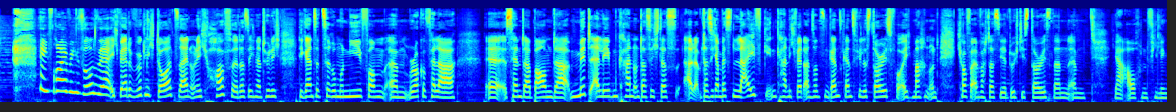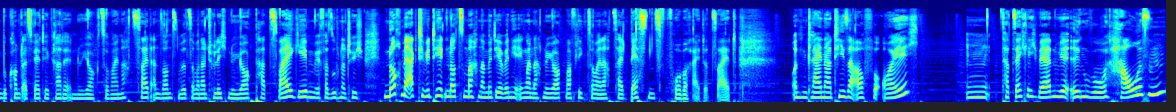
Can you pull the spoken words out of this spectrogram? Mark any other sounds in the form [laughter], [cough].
Ich freue mich so sehr. Ich werde wirklich dort sein und ich hoffe, dass ich natürlich die ganze Zeremonie vom ähm, Rockefeller äh, Center Baum da miterleben kann und dass ich das, äh, dass ich am besten live gehen kann. Ich werde ansonsten ganz, ganz viele Stories für euch machen und ich hoffe einfach, dass ihr durch die Stories dann ähm, ja auch ein Feeling bekommt, als wärt ihr gerade in New York zur Weihnachtszeit. Ansonsten wird es aber natürlich New York Part 2 geben. Wir versuchen natürlich noch mehr Aktivitäten dort zu machen, damit ihr, wenn ihr irgendwann nach New York mal fliegt zur Weihnachtszeit, bestens vorbereitet seid. Und ein kleiner Teaser auch für euch. Mm, tatsächlich werden wir irgendwo hausen.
